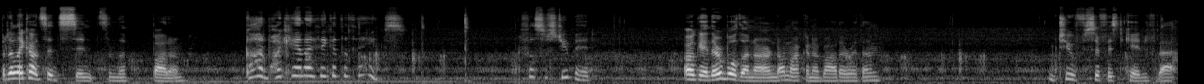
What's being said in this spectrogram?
But I like how it said synths in the bottom. God, why can't I think of the things? I feel so stupid. Okay, they're both unarmed. I'm not gonna bother with them. I'm too sophisticated for that.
